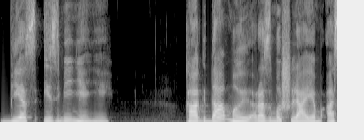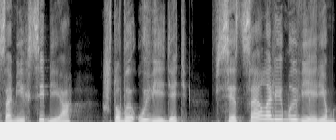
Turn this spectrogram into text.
без изменений. Когда мы размышляем о самих себе, чтобы увидеть, всецело ли мы верим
